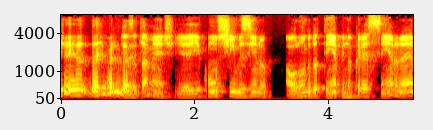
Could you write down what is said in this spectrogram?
já ia dar rivalidade. Exatamente. E aí, com os times indo ao longo do tempo, indo crescendo, né?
